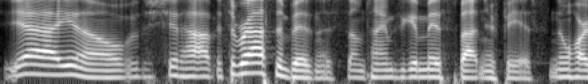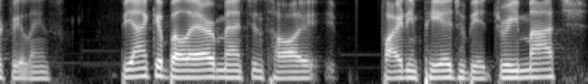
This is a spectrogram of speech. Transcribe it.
Yeah, you know, shit happens. It's a wrestling business. Sometimes you get mist spat in your face. No hard feelings. Bianca Belair mentions how fighting Paige would be a dream match.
